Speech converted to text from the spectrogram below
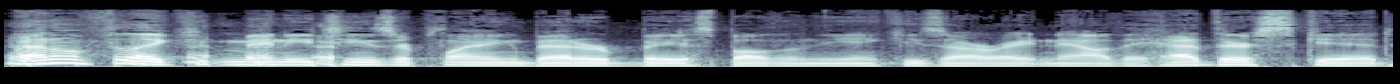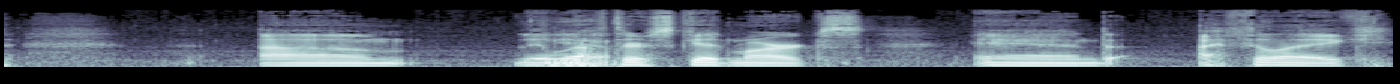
I don't feel like many teams are playing better baseball than the Yankees are right now. They had their skid, um, they Yeah. left their skid marks, and I feel like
